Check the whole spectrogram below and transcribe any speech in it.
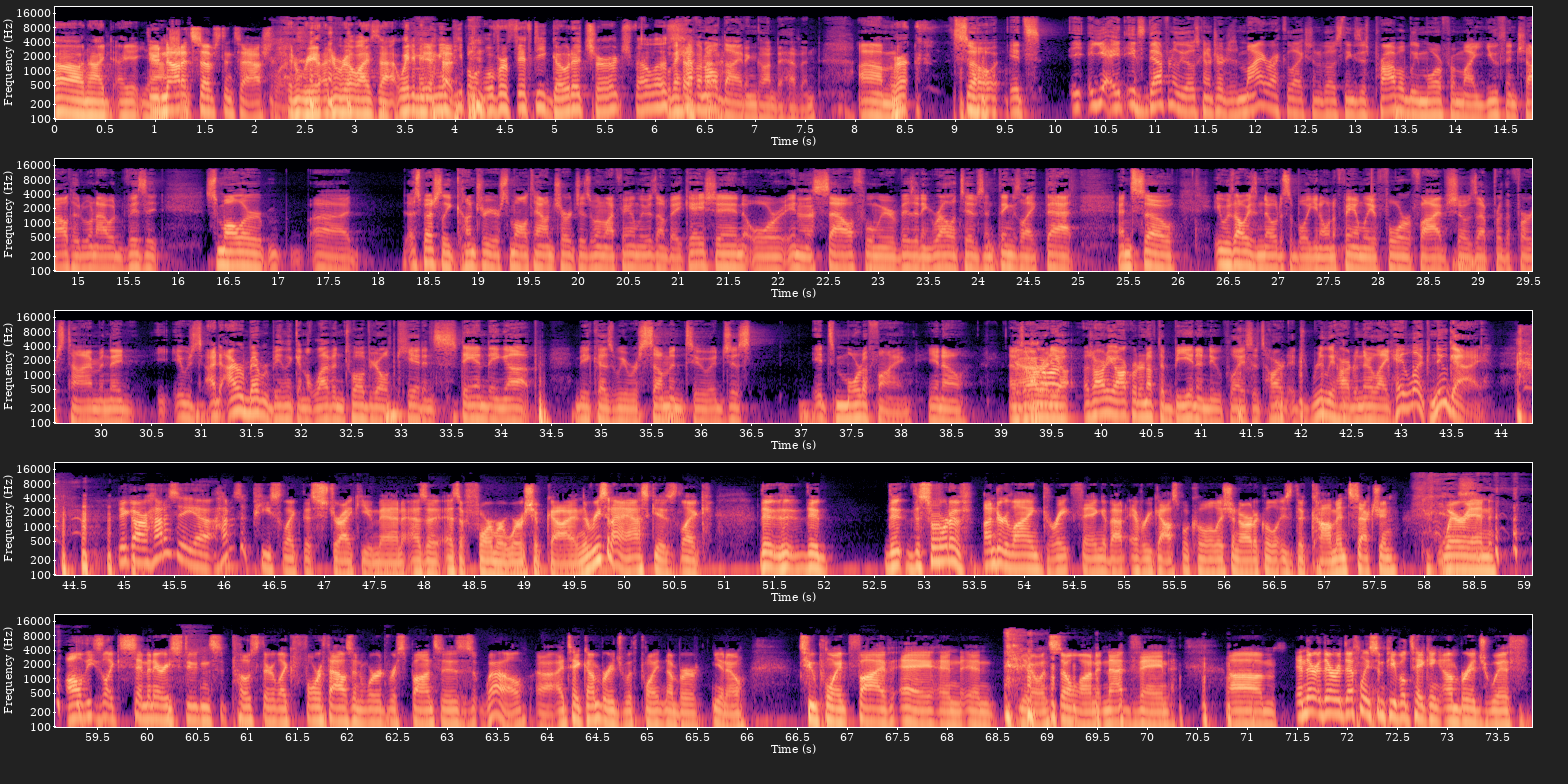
Oh no, I, I, yeah, dude, not at Substance Ashland. I didn't, re- I didn't realize that. Wait a minute, yeah. I mean people over fifty go to church, fellas? Well, they haven't all died and gone to heaven. Um, so it's yeah, it, it's definitely those kind of churches. My recollection of those things is probably more from my youth and childhood when I would visit smaller uh, especially country or small town churches when my family was on vacation or in the south when we were visiting relatives and things like that and so it was always noticeable you know when a family of four or five shows up for the first time and they it was I, I remember being like an 11 12 year old kid and standing up because we were summoned to it just it's mortifying you know I was already I was already awkward enough to be in a new place. It's hard. It's really hard when they're like, "Hey, look, new guy." Big R, how does a uh, how does a piece like this strike you, man? As a as a former worship guy, and the reason I ask is like the the the the sort of underlying great thing about every Gospel Coalition article is the comment section, yes. wherein all these like seminary students post their like four thousand word responses. Well, uh, I take umbrage with point number, you know. 2.5a and and you know and so on in that vein um, and there there are definitely some people taking umbrage with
